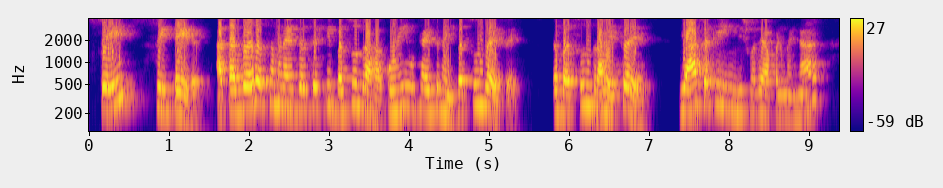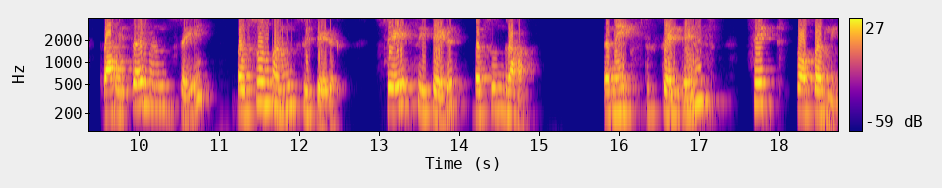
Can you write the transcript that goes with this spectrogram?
stay seated आता जर असं म्हणायचं असेल की बसून राहा कोणी उठायचं नाही बसून राहायचंय तर बसून राहायचंय. यासाठी इंग्लिशमध्ये आपण म्हणणार राहायचंय म्हणून स्टे बसून म्हणून सीटेड स्टे सीटेड बसून राहा. The next sentence sit properly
